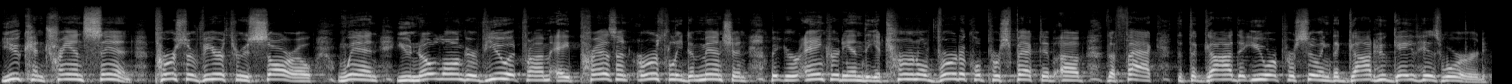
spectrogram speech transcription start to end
You can transcend, persevere through sorrow when you no longer view it from a present earthly dimension, but you're anchored in the eternal vertical perspective of the fact that the God that you are pursuing, the God who gave his word,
